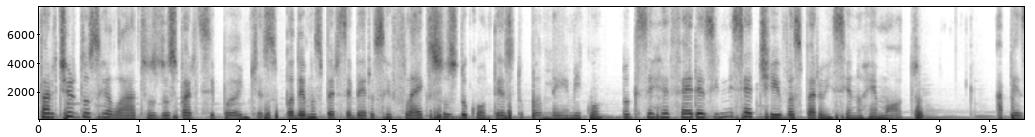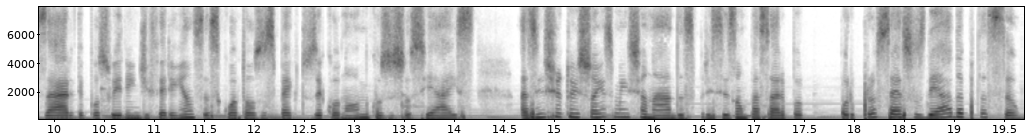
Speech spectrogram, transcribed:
A partir dos relatos dos participantes, podemos perceber os reflexos do contexto pandêmico no que se refere às iniciativas para o ensino remoto. Apesar de possuírem diferenças quanto aos aspectos econômicos e sociais, as instituições mencionadas precisam passar por, por processos de adaptação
